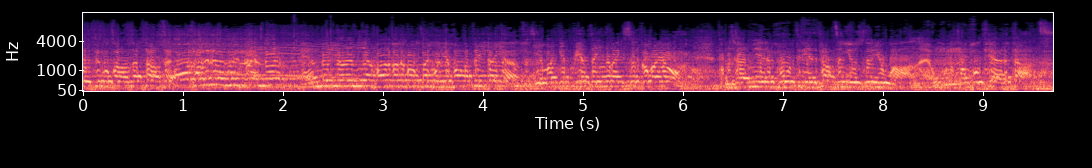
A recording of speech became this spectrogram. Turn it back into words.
Väl upp mot andra platsen. Ja, det är nummer Emil gör en nedvarvade borta. Går ner på fyra igen. Så ser man inte peta in en växel komma igång. De är nere på tredjeplatsen just nu Johan. Olofsson på fjärde plats.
